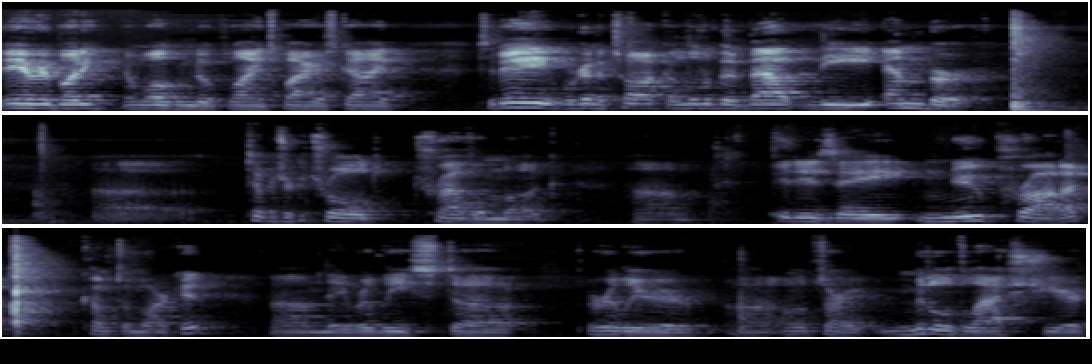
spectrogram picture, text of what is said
Hey everybody, and welcome to Appliance Buyer's Guide. Today we're going to talk a little bit about the Ember uh, temperature controlled travel mug. Um, it is a new product come to market. Um, they released uh, earlier, uh, oh, I'm sorry, middle of last year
